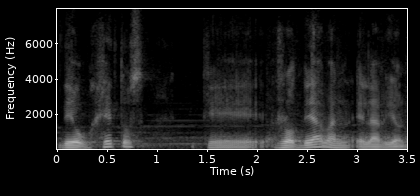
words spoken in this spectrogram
de objetos que rodeaban el avión.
